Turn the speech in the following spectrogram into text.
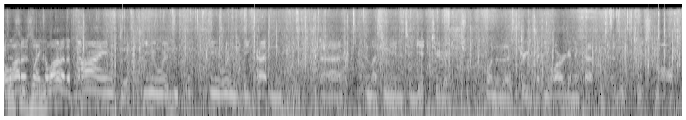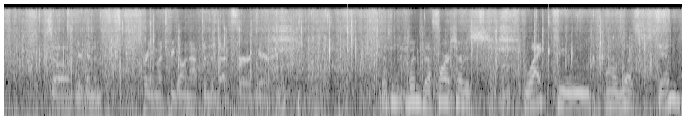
a lot of like a lot of the pine, you would you wouldn't be cutting uh, unless you needed to get to it, one of the trees that you are going to cut because it's too small. So you're going to pretty much be going after the Doug fir here. Doesn't, wouldn't the Forest Service like to have less stems?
